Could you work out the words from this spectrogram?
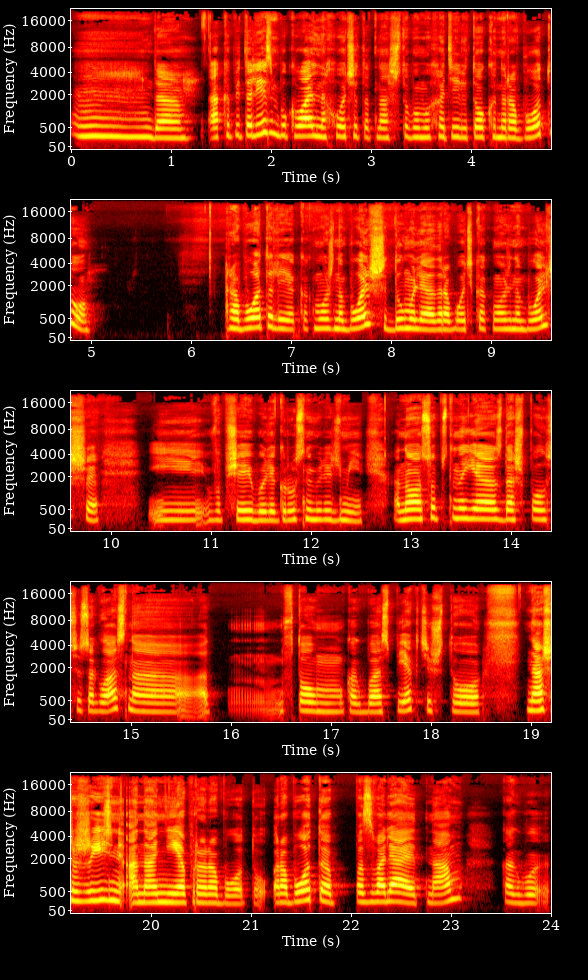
Mm, да, а капитализм буквально хочет от нас, чтобы мы ходили только на работу, работали как можно больше, думали о работе как можно больше и вообще и были грустными людьми. Но, собственно, я с Дашей полностью согласна в том как бы аспекте, что наша жизнь, она не про работу. Работа позволяет нам как бы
